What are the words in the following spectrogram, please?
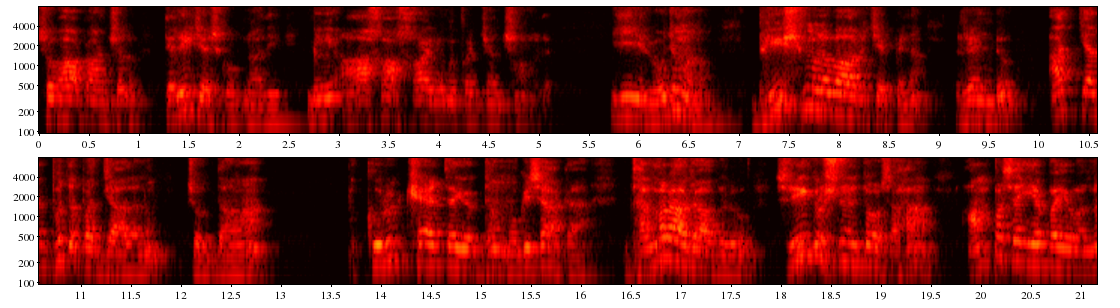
శుభాకాంక్షలు తెలియజేసుకుంటున్నది మీ ఆహాహా ఏమి పద్యం ఛానల్. ఈరోజు మనం భీష్ముల వారు చెప్పిన రెండు అత్యద్భుత పద్యాలను చూద్దామా? కురుక్షేత్ర యుద్ధం ముగిశాక ధర్మరాజాదులు శ్రీకృష్ణునితో సహా అంపశయ్యపై ఉన్న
